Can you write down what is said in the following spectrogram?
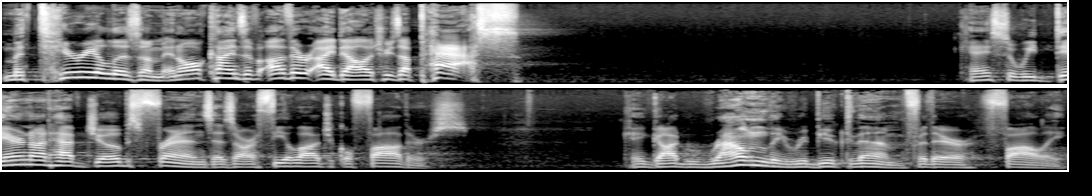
materialism and all kinds of other idolatries a pass. Okay, so we dare not have Job's friends as our theological fathers. Okay, God roundly rebuked them for their folly.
